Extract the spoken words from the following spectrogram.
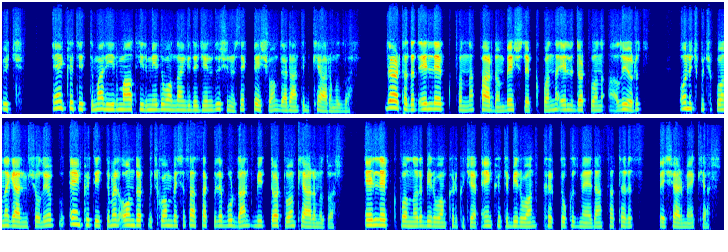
3 En kötü ihtimal 26-27 ondan gideceğini düşünürsek 5 won garanti bir karımız var. 4 adet 50 ev kuponuna pardon 500 ev kuponuna 54 won alıyoruz. 13.5 won'a gelmiş oluyor. Bu en kötü ihtimal 14.5-15'e satsak bile buradan bir 4 won karımız var. 50 ev kuponları 1 won 43 M. En kötü 1 won 49 M'den satarız. 5'er M kar.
